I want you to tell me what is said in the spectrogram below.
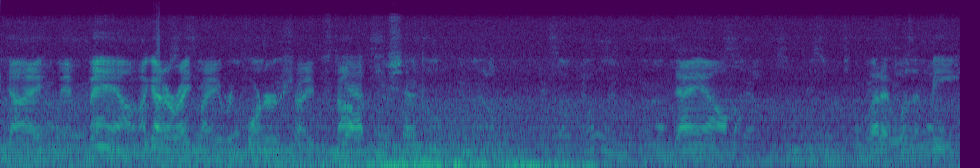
That guy went bam. I got it right in my recorder. Should I stop? Yep, you should. Damn. I'm glad it wasn't me.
